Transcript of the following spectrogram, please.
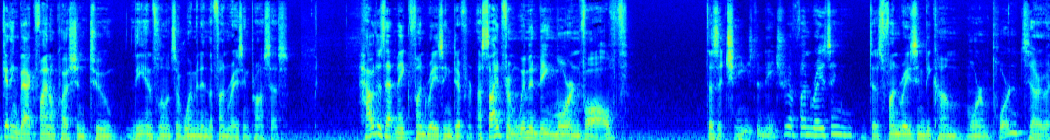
getting back, final question to the influence of women in the fundraising process. How does that make fundraising different? Aside from women being more involved, does it change the nature of fundraising? Does fundraising become more important? Or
